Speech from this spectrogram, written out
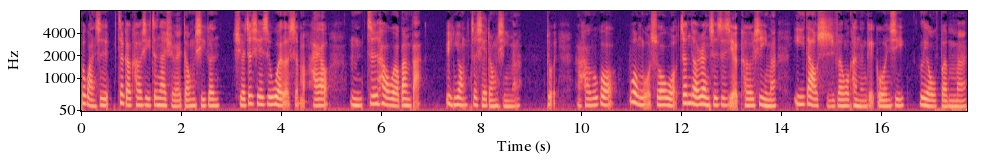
不管是这个科系正在学的东西，跟学这些是为了什么，还有嗯之后我有办法运用这些东西吗？对。然后如果问我说：“我真的认识自己的科系吗？一到十分，我可能给国文系六分吗？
